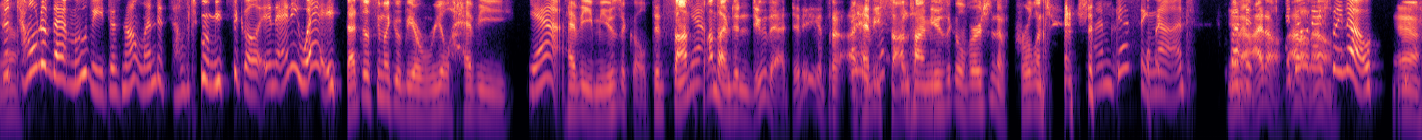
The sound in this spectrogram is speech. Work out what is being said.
The Yeah. tone of that movie does not lend itself to a musical in any way. that does seem like it would be a real heavy, Yeah. heavy musical. Did Son- Yeah. Sondheim didn't do that, did he? It's a, a I'm heavy guessing. Sondheim musical version of Cruel Intentions. I'm guessing Like, not. You know, but I don't. I don't, know. actually know. Yeah,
